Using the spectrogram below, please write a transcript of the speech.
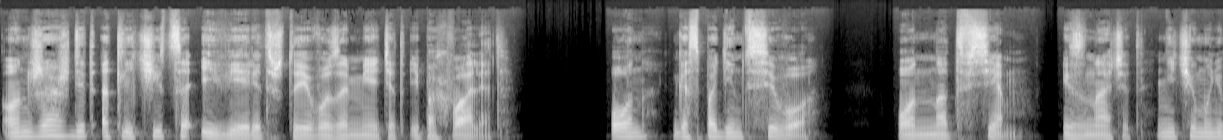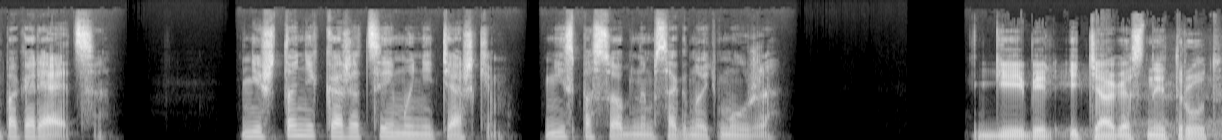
Он жаждет отличиться и верит, что его заметят и похвалят. Он — господин всего, он над всем, и значит, ничему не покоряется. Ничто не кажется ему ни тяжким, ни способным согнуть мужа. Гибель и тягостный труд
